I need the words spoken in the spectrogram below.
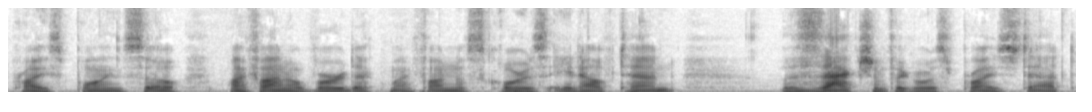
price point. So my final verdict, my final score is 8 out of 10. This action figure was priced at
